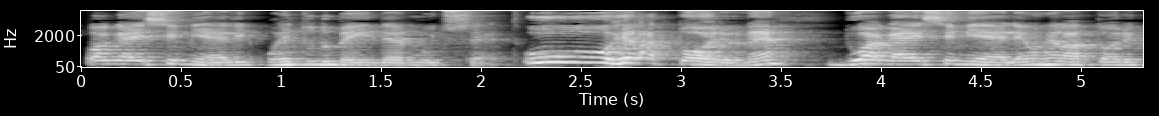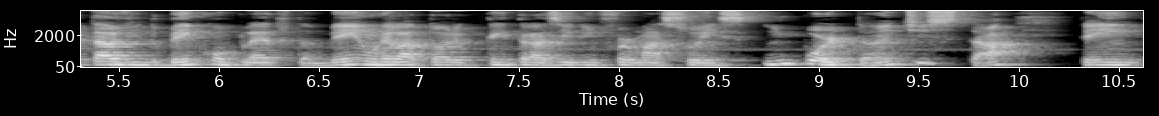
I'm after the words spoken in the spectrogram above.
o HSML correr tudo bem der muito certo. O relatório né, do HSML é um relatório que está vindo bem completo também, é um relatório que tem trazido informações importantes, tá? Tem,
